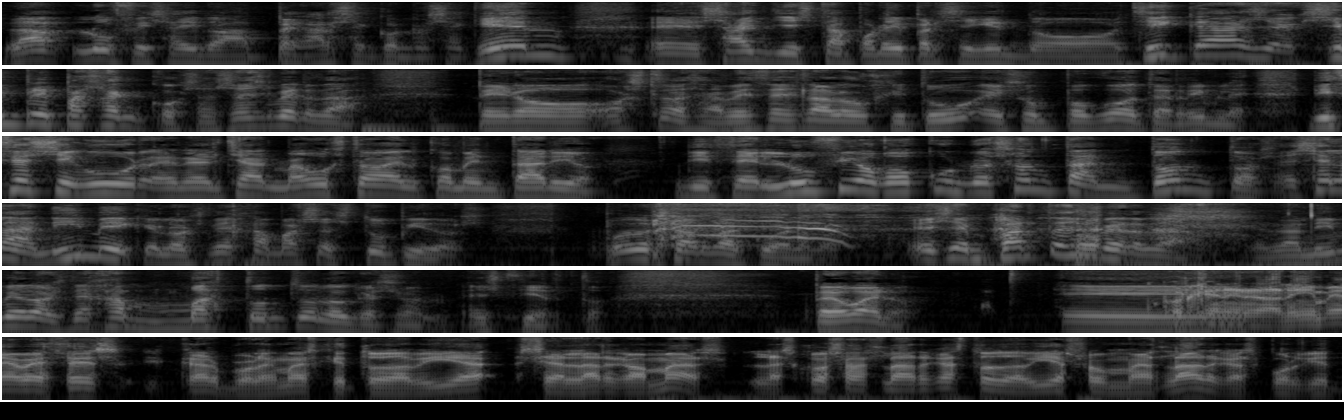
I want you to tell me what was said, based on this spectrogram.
la, Luffy se ha ido a pegarse con no sé quién, eh, Sanji está por ahí persiguiendo chicas, eh, siempre pasan cosas, es verdad. Pero, ostras, a veces la longitud es un poco terrible. Dice Sigur en el chat, me ha gustado el comentario. Dice, Luffy o Goku no son tan tontos, es el anime que los deja más estúpidos. Puedo estar de acuerdo. Es, en parte es verdad, el anime los deja más tontos de lo que son, es cierto. Pero bueno. eh, Porque en el anime a veces, claro, el problema es que todavía se alarga más. Las cosas largas todavía son más largas porque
